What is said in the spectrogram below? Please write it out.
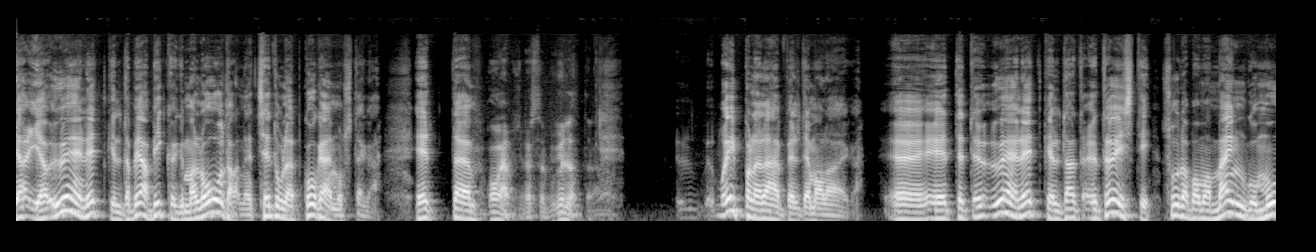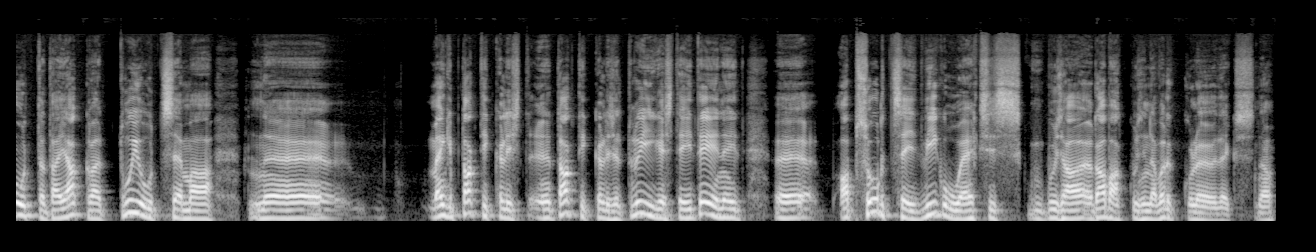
ja, ja ühel hetkel ta peab ikkagi, ma loodan, et see tuleb kogemustega, et äh, kogemusi peaks tal üllatama. võib-olla läheb veel temal aega et, et ühel hetkel ta tõesti suudab oma mängu muuta, ta ei hakka tujutsema, äh, mängib taktikalist, taktikaliselt õigesti, ei tee neid äh, absurdseid vigu, ehk siis kui sa rabaku sinna võrku lööd, eks noh,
